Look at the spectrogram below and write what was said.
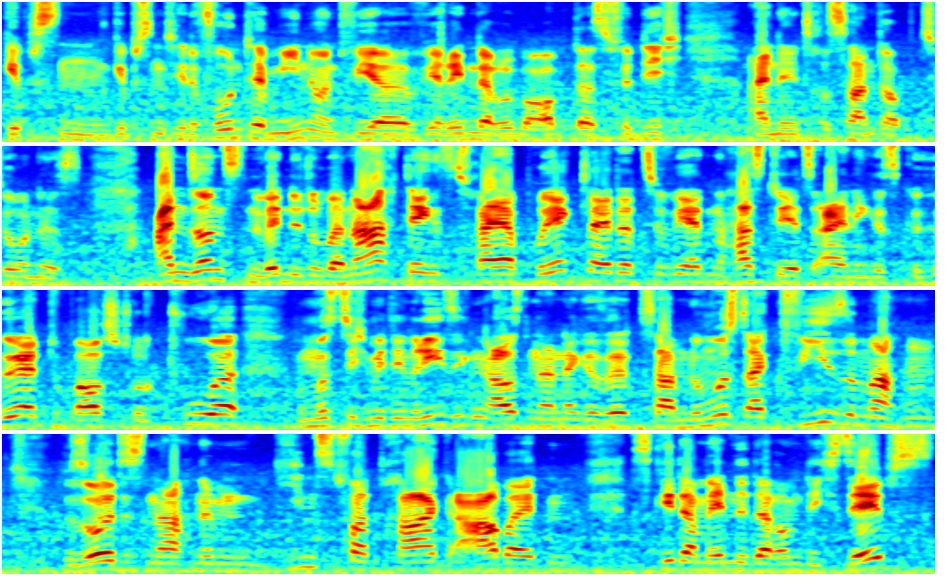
gibt es einen, gibt's einen Telefontermin und wir, wir reden darüber, ob das für dich eine interessante Option ist. Ansonsten, wenn du darüber nachdenkst, freier Projektleiter zu werden, hast du jetzt einiges gehört. Du brauchst Struktur, du musst dich mit den Risiken auseinandergesetzt haben, du musst Akquise machen, du solltest nach einem Dienstvertrag arbeiten. Es geht am Ende darum, dich selbst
